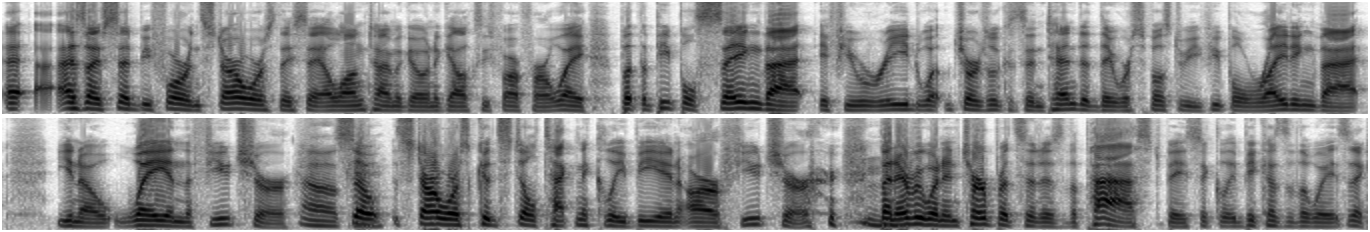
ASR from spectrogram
as I've said before, in Star Wars they say a long time ago in a galaxy far, far away. But the people saying that, if you read what George Lucas intended, they were supposed to be people writing that, you know, way in the future. Oh, okay. So Star Wars could still technically be in our future, but everyone interprets it as the past, basically, because of the way it's. Saying.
